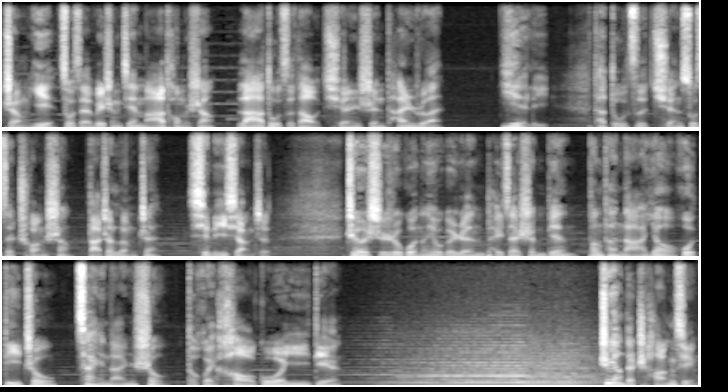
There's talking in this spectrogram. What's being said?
整夜坐在卫生间马桶上拉肚子到全身瘫软。夜里，他独自蜷缩在床上打着冷战，心里想着：这时如果能有个人陪在身边，帮他拿药或递粥，再难受都会好过一点。这样的场景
